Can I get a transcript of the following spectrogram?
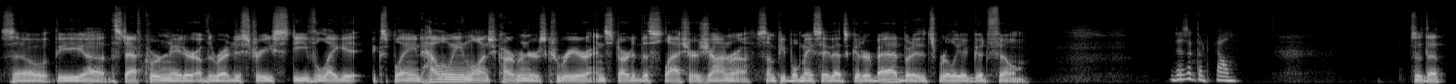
So the uh, the staff coordinator of the registry, Steve Leggett, explained Halloween launched Carpenter's career and started the slasher genre. Some people may say that's good or bad, but it's really a good film. It is a good film. So that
